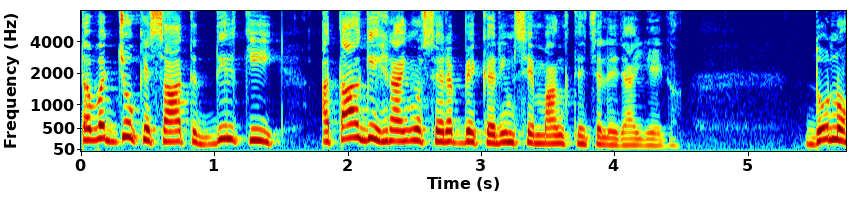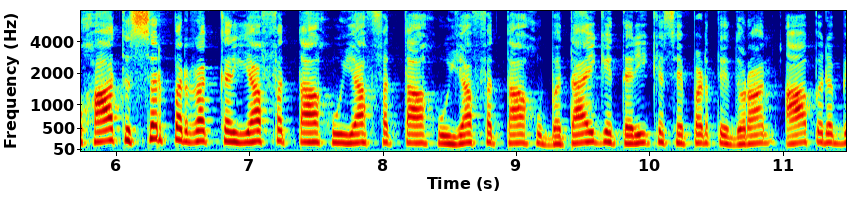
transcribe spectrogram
तवज्जो के साथ दिल की अता गहराइयों से रब करीम से मांगते चले जाइएगा। दोनों हाथ सर पर रख कर या फ़ताहू या फ़ताहू या फ़ताहू बताए गए तरीके से पढ़ते दौरान आप रब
